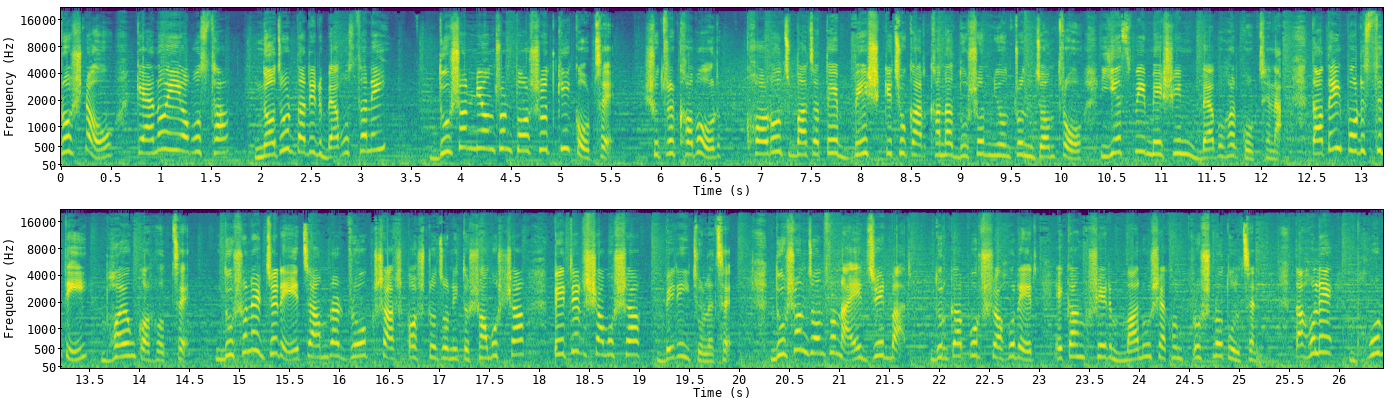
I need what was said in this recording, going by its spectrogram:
প্রশ্ন, কেন এই অবস্থা? নজরদারির ব্যবস্থা নেই? দূষণ নিয়ন্ত্রণ পর্ষদ কি করছে? সূত্রের খবর, খরচ বাঁচাতে বেশ কিছু কারখানা দূষণ নিয়ন্ত্রণ যন্ত্র ইএসপি মেশিন ব্যবহার করছে না। তাতেই পরিস্থিতি ভয়ঙ্কর হচ্ছে। দূষণের জেরে চামড়ার রোগ, শ্বাসকষ্টজনিত সমস্যা, পেটের সমস্যা বেড়েই চলেছে। দূষণ যন্ত্রণায় জেরবার। দুর্গাপুর শহরের একাংশের মানুষ এখন প্রশ্ন তুলছেন, তাহলে ভোট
